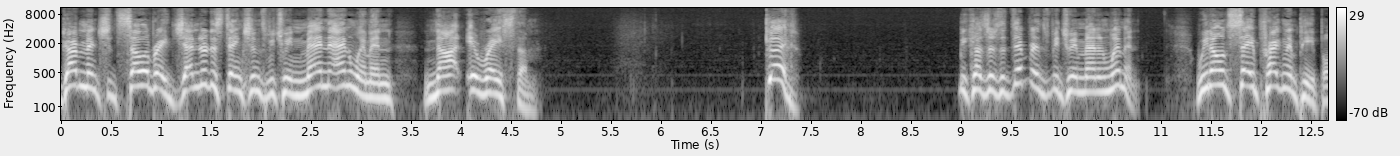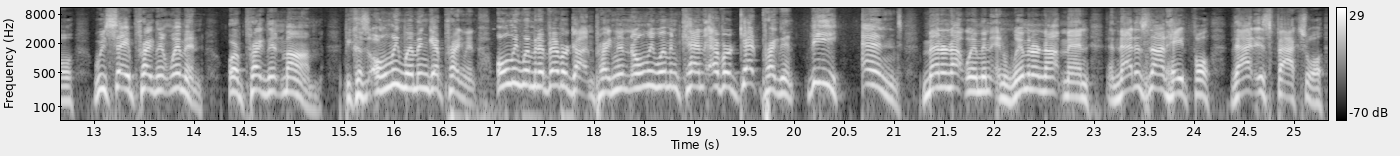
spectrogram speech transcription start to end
Government should celebrate gender distinctions between men and women, not erase them. Good. Because there's a difference between men and women. We don't say pregnant people, we say pregnant women or pregnant mom because only women get pregnant. Only women have ever gotten pregnant, and only women can ever get pregnant. The end. Men are not women and women are not men. And that is not hateful. That is factual.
